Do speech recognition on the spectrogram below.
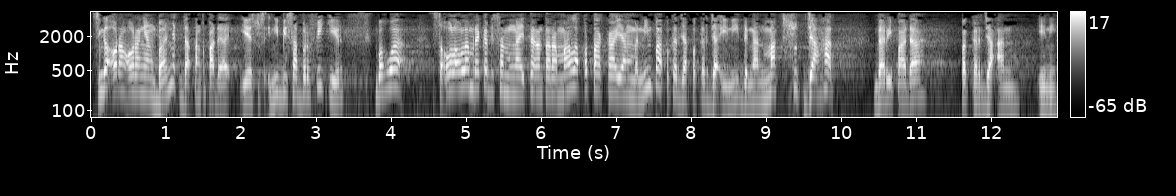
Sehingga orang-orang yang banyak datang kepada Yesus ini bisa berpikir bahwa seolah-olah mereka bisa mengaitkan antara malapetaka yang menimpa pekerja-pekerja ini dengan maksud jahat daripada pekerjaan ini.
